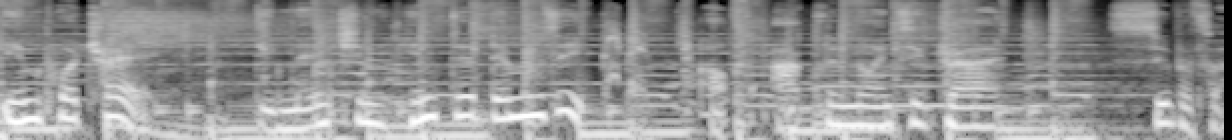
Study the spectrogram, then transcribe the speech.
Im Portrait, die Menschen hinter der Musik auf 98 Drive Superfly.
